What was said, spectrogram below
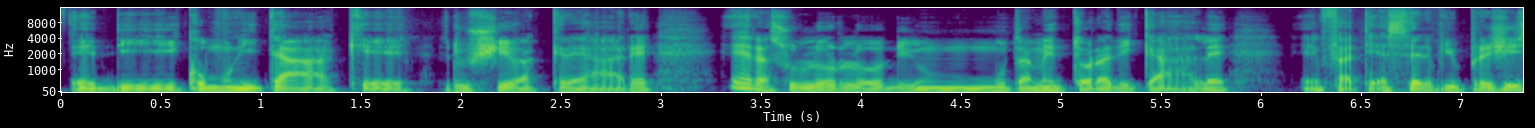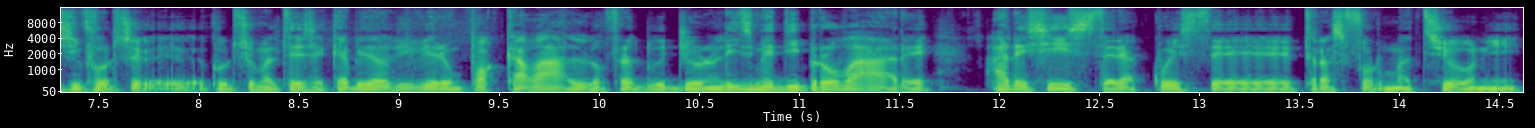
e di comunità che riusciva a creare, era sull'orlo di un mutamento radicale. Infatti, essere più precisi, forse eh, Curzio Maltese è capitato di vivere un po' a cavallo fra due giornalismi e di provare a resistere a queste trasformazioni,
